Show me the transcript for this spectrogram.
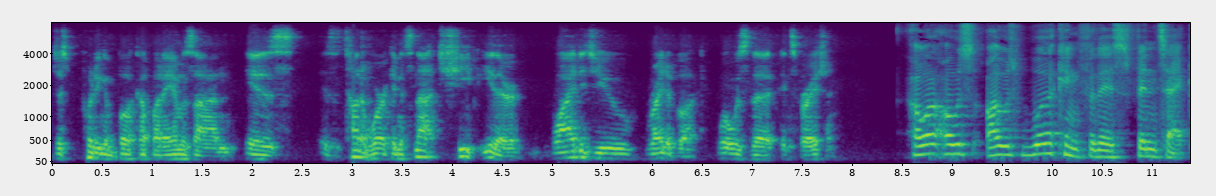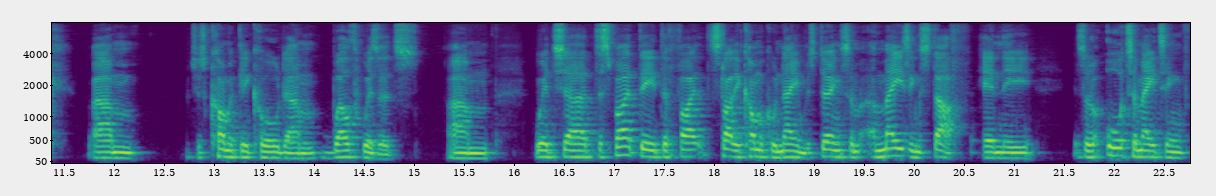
just putting a book up on Amazon is is a ton of work, and it's not cheap either. Why did you write a book? What was the inspiration? Oh, I was I was working for this fintech, um, which is comically called um, Wealth Wizards. Um, which, uh, despite the, the slightly comical name, was doing some amazing stuff in the sort of automating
